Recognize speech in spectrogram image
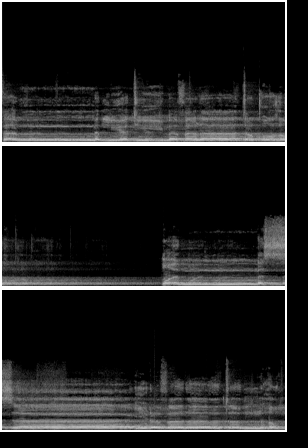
فأما اليتيم فلا تقهر وأما السائل فلا تنهر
